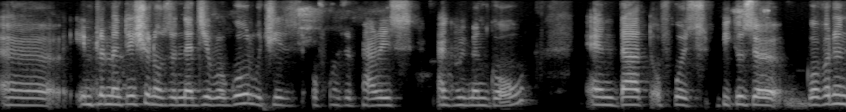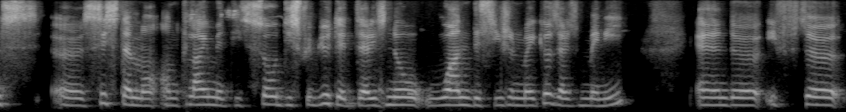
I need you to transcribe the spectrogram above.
uh, implementation of the net zero goal, which is, of course, the Paris Agreement goal. And that, of course, because the governance uh, system on climate is so distributed, there is no one decision maker, there's many. And uh, if the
